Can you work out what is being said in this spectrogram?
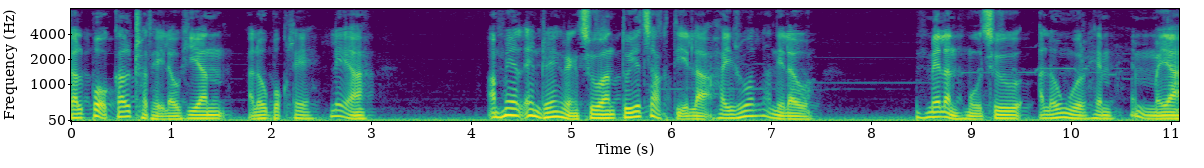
Kalpo kal tha thei lo hian. Alo bok le le a. Amel en reng reng chuan tuya chak ti la hai rual ani lo. Melan mu chu alo ngur hem hem maya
